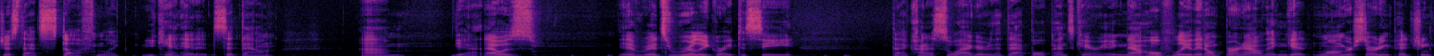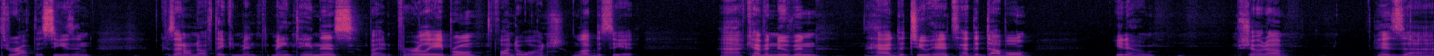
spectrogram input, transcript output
just that stuff. Like you can't hit it. Sit down. Um, yeah, that was. It, it's really great to see that kind of swagger that that bullpen's carrying. Now, hopefully, they don't burn out. They can get longer starting pitching throughout the season because I don't know if they can man- maintain this. But for early April, fun to watch. Love to see it. Uh, Kevin Newman had the two hits, had the double. You know, showed up. His uh,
